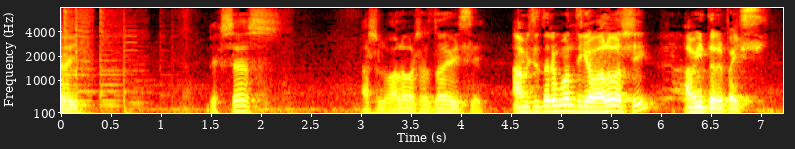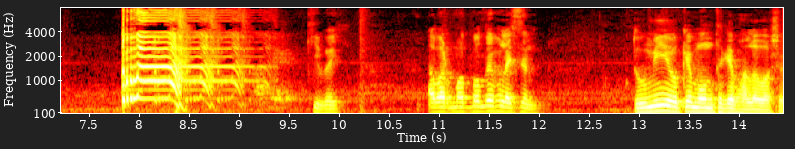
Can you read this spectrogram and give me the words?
এই দেখছাস? আসল ভালোবাসা জয় হয়েছে আমি তো তোর মন থেকে ভালোবাসি আমি তোরে পাইছি। কি ভাই? আবার মত বলতে ফেলাইছেন? তুমি ওকে মন থেকে ভালোবাসো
